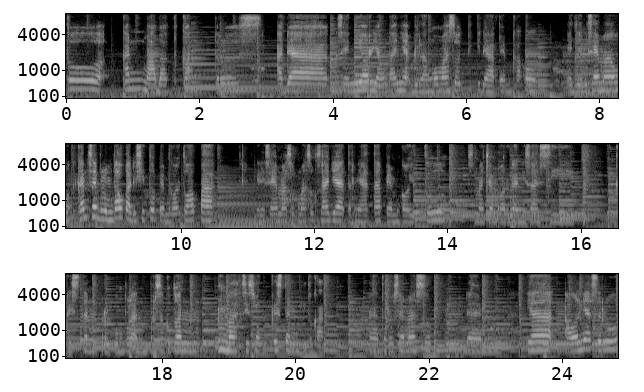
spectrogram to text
tuh kan maba kak. Terus ada senior yang tanya bilang mau masuk tidak PMKO. Ya jadi saya mau. Kan saya belum tahu kak di situ PMKO itu apa. Jadi saya masuk-masuk saja. Ternyata PMKO itu semacam organisasi Kristen perkumpulan persekutuan mahasiswa Kristen gitu kak. Nah terus saya masuk dan ya awalnya seru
